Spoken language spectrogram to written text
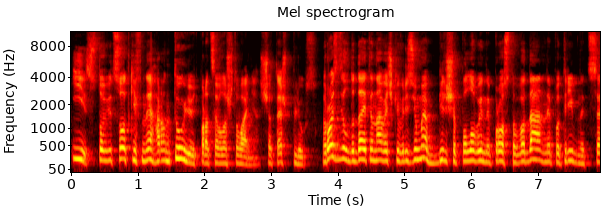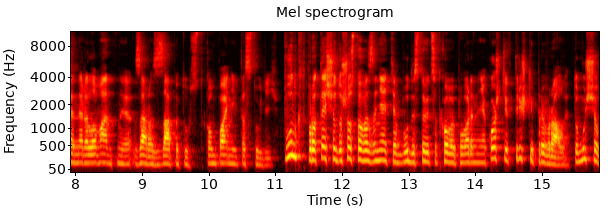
і 100% не гарантують працевлаштування, що теж плюс. Розділ додайте навички в резюме. Більше половини просто вода не потрібне. Це нерелевантне зараз запиту з компаній та студій. Пункт про те, що до шостого заняття буде 100% повернення коштів, трішки приврали, тому що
